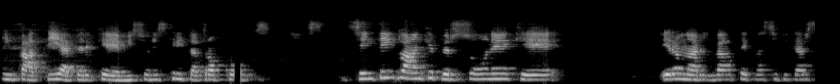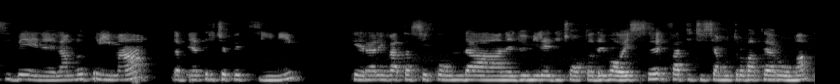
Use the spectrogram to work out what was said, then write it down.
Infatti è perché mi sono iscritta troppo, sentendo anche persone che erano arrivate a classificarsi bene l'anno prima, la Beatrice Pezzini, che era arrivata seconda nel 2018 a The Voice, infatti ci siamo trovate a Roma,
